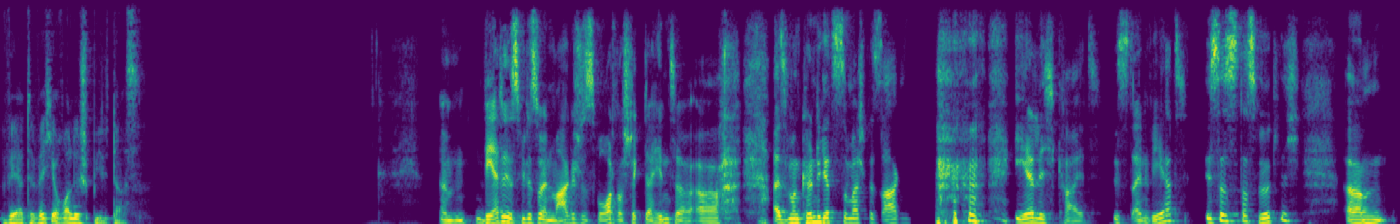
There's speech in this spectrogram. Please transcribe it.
Werte. Welche Rolle spielt das? Ähm, Werte ist wieder so ein magisches Wort. Was steckt dahinter? Äh, also man könnte jetzt zum Beispiel sagen, Ehrlichkeit ist ein Wert. Ist es das wirklich? Ähm,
